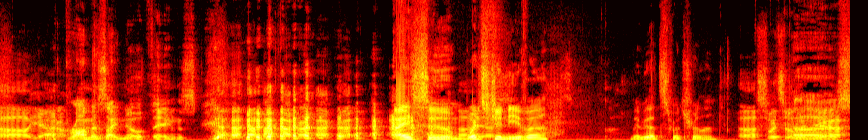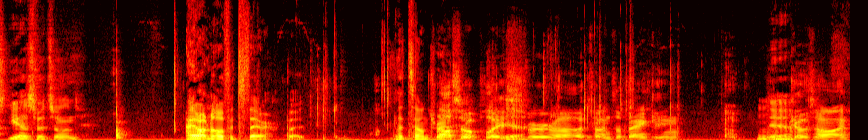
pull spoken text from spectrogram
Oh yeah. I I don't- promise I know things. I assume Oh, what's yes. Geneva? Maybe that's Switzerland. uh, Switzerland. Uh, yeah. yeah, Switzerland. I don't know if it's there, but that sounds right. Also a place Yeah. where uh, tons of banking Mhm. Yeah. goes on.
